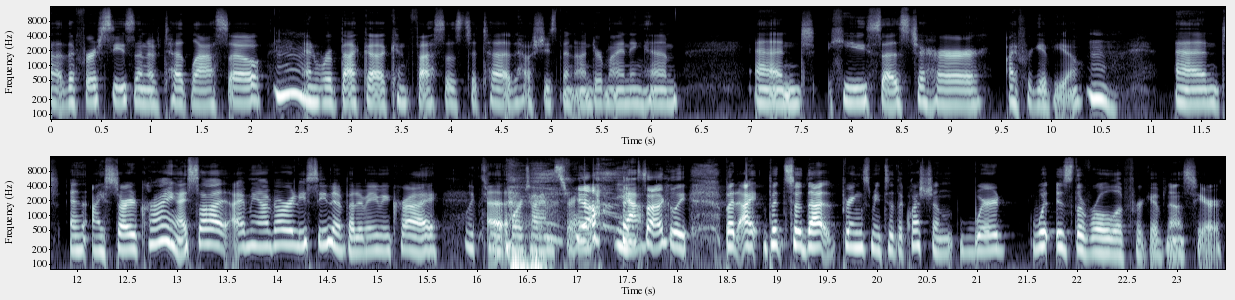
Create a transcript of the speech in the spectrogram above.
uh, the first season of ted lasso mm. and rebecca confesses to ted how she's been undermining him and he says to her, "I forgive you." Mm. And and I started crying. I saw it. I mean, I've already seen it, but it made me cry. Like three or four uh, times, right? Yeah, exactly. But I but so that brings me to the question: Where what is the role of forgiveness here?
